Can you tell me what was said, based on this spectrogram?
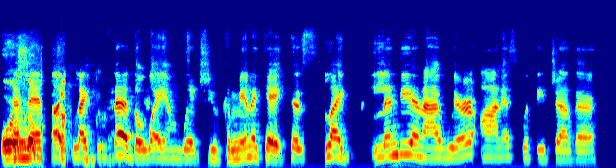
Or and so- then, like like you said, the way in which you communicate, because like Lindy and I, we're honest with each other,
